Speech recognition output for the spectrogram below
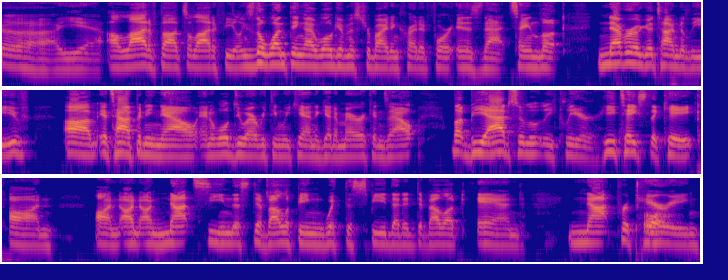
uh, yeah, a lot of thoughts, a lot of feelings. The one thing I will give Mr. Biden credit for is that saying, look, never a good time to leave. Um, it's happening now, and we'll do everything we can to get Americans out but be absolutely clear. He takes the cake on on on on not seeing this developing with the speed that it developed and not preparing.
